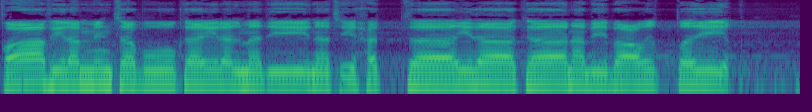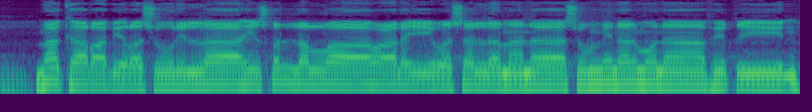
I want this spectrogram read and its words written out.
قافلا من تبوك إلى المدينة حتى إذا كان ببعض الطريق مكر برسول الله صلى الله عليه وسلم ناس من المنافقين.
